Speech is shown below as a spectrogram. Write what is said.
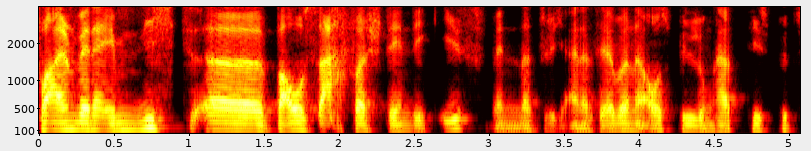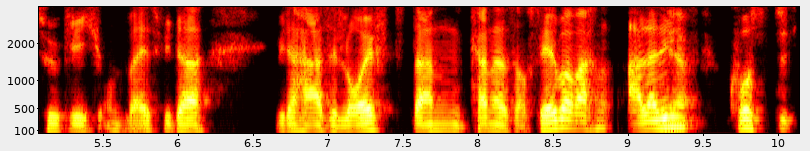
vor allem, wenn er eben nicht äh, Bausachverständig ist, wenn natürlich einer selber eine Ausbildung hat diesbezüglich und weiß, wie der, wie der Hase läuft, dann kann er das auch selber machen. Allerdings ja. kostet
